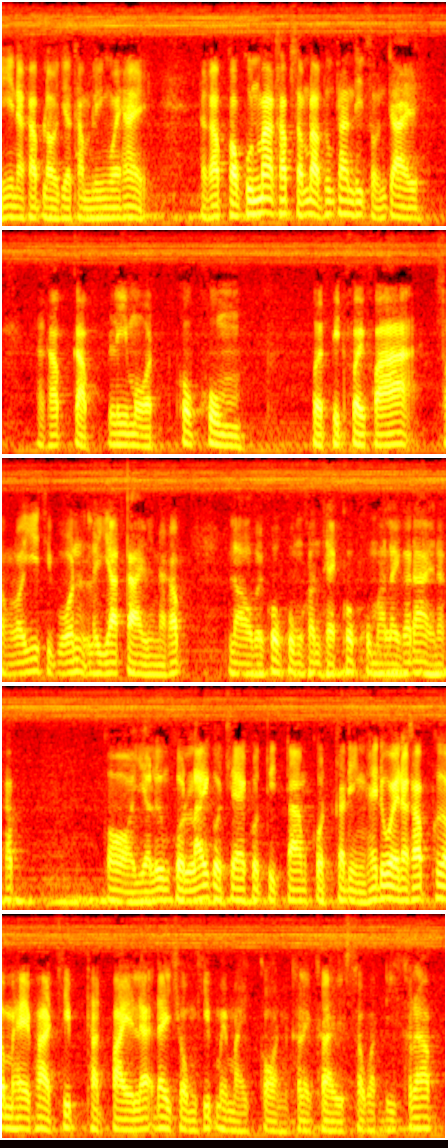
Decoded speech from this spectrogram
นี้นะครับ เราจะทำลิงก์ไว้ให้นะครับ ขอบคุณมากครับสำหรับทุกท่านที่สนใจนะครับ กับรีโมทควบคุม เปิดปิดไฟฟ้า 220 โวลต์ระยะไกลนะครับ เราเอาไปควบคุมคอนแทคควบคุมอะไรก็ได้นะครับ ก็อย่าลืมกดไลค์กดแชร์กดติดตามกดกระดิ่งให้ด้วยนะครับ เพื่อไม่ให้พลาดคลิปถัดไปและได้ชมคลิปใหม่ๆก่อนใครๆ สวัสดีครับ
